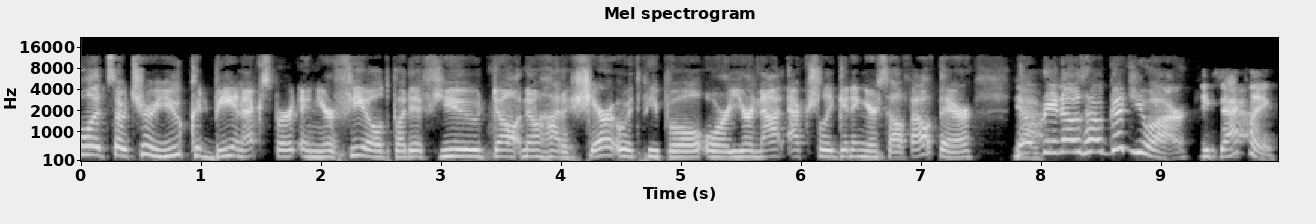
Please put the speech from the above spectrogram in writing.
Well, it's so true. You could be an expert in your field, but if you don't know how to share it with people or you're not actually getting yourself out there, yeah. nobody knows how good you are. Exactly.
